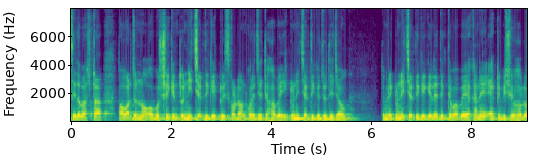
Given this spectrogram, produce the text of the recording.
সিলেবাসটা পাওয়ার জন্য অবশ্যই কিন্তু নিচের দিকে একটু স্ক্রল ডাউন করে যেতে হবে। একটু নিচের দিকে যদি যাও তোমরা একটু নিচের দিকে গেলে দেখতে পাবে, এখানে একটি বিষয় হলো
